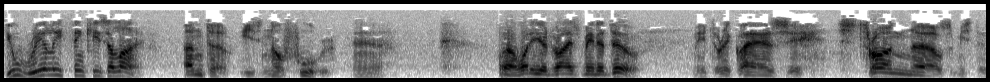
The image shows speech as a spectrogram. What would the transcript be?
You really think he's alive? Hunter is no fool. Yeah. Well, what do you advise me to do? It requires uh, strong nerves, Mr.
